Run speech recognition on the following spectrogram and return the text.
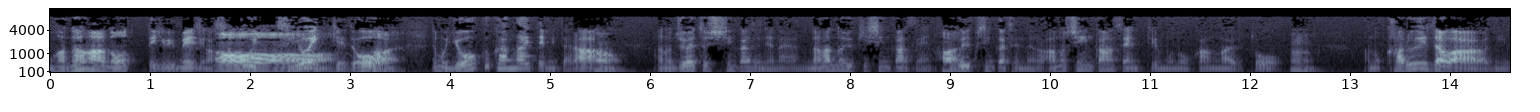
まあ、長野っていうイメージがいすごい強いけど、はい。でもよく考えてみたら、うんあの上越新幹線じゃないあの長野行き新幹線、はい北陸新幹線になるあの新幹線っていうものを考えるとうん。あの軽井沢に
